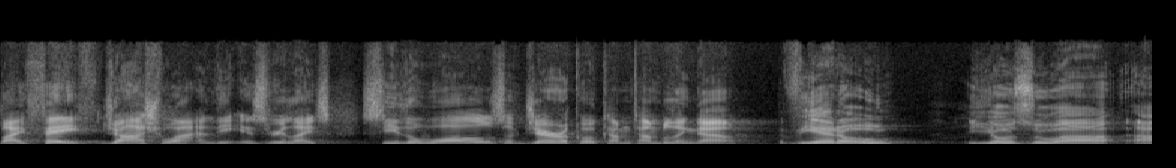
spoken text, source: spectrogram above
by faith, Joshua and the Israelites see the walls of Jericho come tumbling down. Vierou Jozua a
